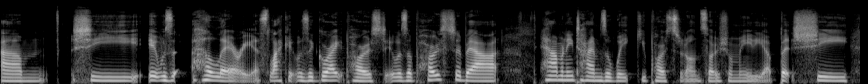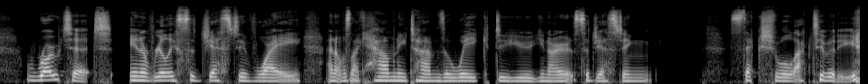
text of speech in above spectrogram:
um, she it was hilarious like it was a great post it was a post about how many times a week you posted on social media but she wrote it in a really suggestive way and it was like how many times a week do you you know suggesting sexual activity.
